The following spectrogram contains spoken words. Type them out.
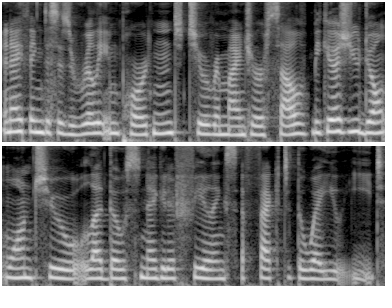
And I think this is really important to remind yourself because you don't want to let those negative feelings affect the way you eat,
